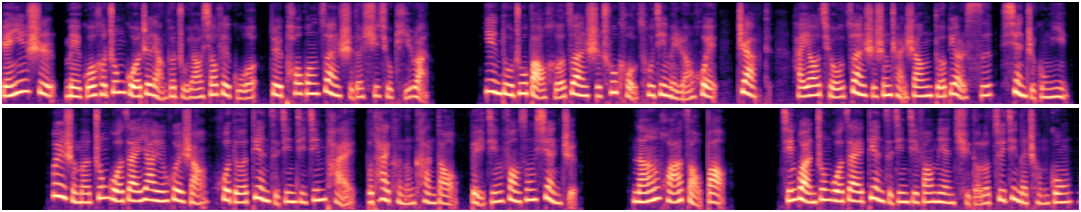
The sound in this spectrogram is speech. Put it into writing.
原因是美国和中国这两个主要消费国对抛光钻石的需求疲软。印度珠宝和钻石出口促进委员会 （JAPT） 还要求钻石生产商德比尔斯限制供应。为什么中国在亚运会上获得电子竞技金牌不太可能看到北京放松限制？南华早报：尽管中国在电子竞技方面取得了最近的成功，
